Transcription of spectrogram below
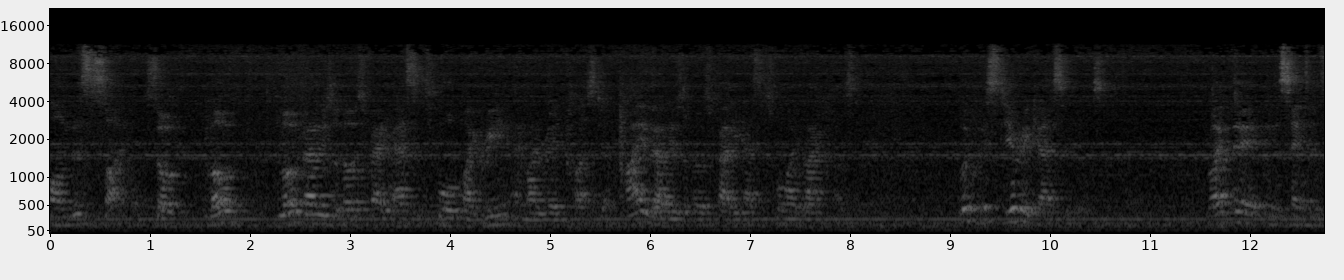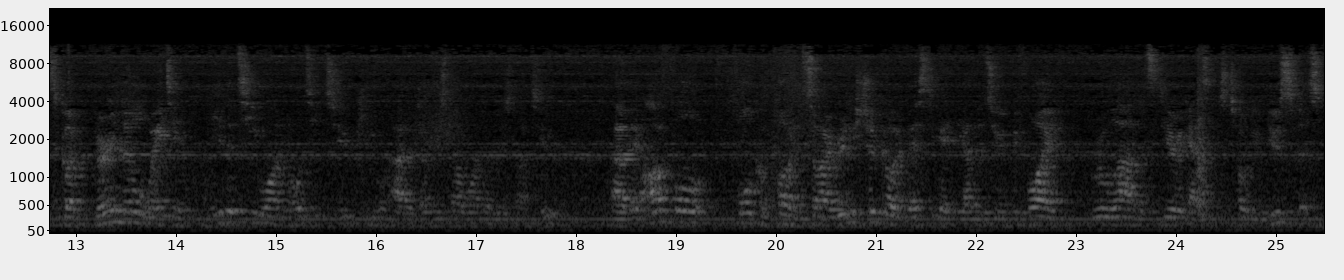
on this side. So low, low values of those fatty acids for my green and my red cluster. High values of those fatty acids for my black cluster. Look what stearic acid is. Right there in the center, it's got very little weighting, neither T1 nor T2, P, uh, W star 1, W star 2. Uh, there are four, four components, so I really should go investigate the other two before I rule out that stearic acid is totally useless.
